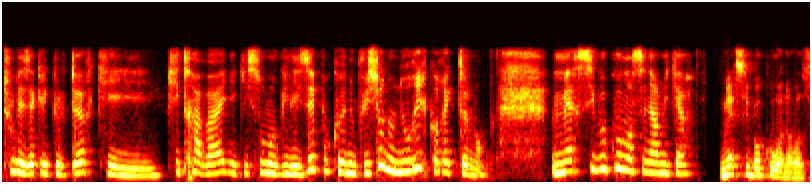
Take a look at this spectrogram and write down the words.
tous les agriculteurs qui, qui travaillent et qui sont mobilisés pour que nous puissions nous nourrir correctement. Merci beaucoup, Monseigneur Mika. Merci beaucoup, Anne-Rose.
